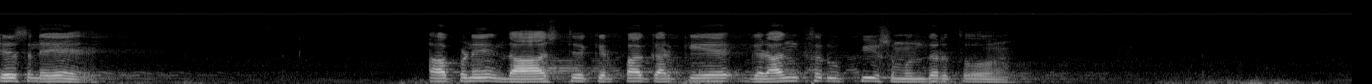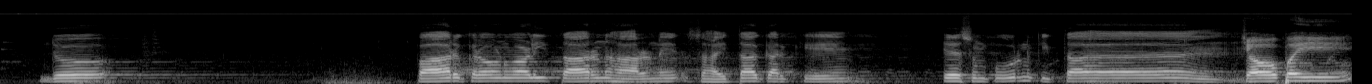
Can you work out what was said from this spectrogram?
ਇਸ ਨੇ ਆਪਣੇ ਦਾਸ ਤੇ ਕਿਰਪਾ ਕਰਕੇ ਗ੍ਰੰਥ ਰੂਪੀ ਸਮੁੰਦਰ ਤੋਂ ਜੋ ਪਾਰ ਕਰਾਉਣ ਵਾਲੀ ਤਾਰਨਹਾਰ ਨੇ ਸਹਾਇਤਾ ਕਰਕੇ ਇਹ ਸੰਪੂਰਨ ਕੀਤਾ ਹੈ। ਚਉਪਈ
